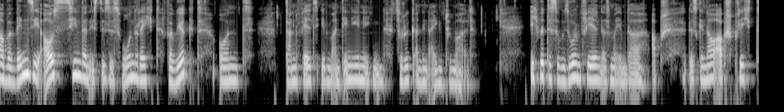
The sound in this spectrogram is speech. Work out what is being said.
aber wenn sie ausziehen, dann ist dieses Wohnrecht verwirkt und dann fällt es eben an denjenigen zurück, an den Eigentümer halt. Ich würde es sowieso empfehlen, dass man eben da das genau abspricht,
